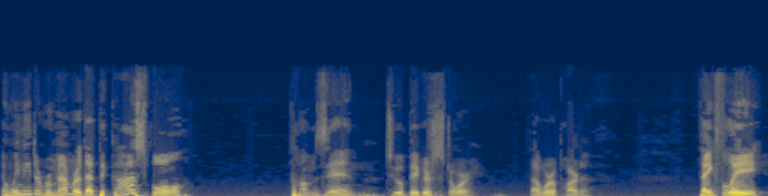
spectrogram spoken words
And we need to remember that the gospel comes in to a bigger story that we're a part of. Thankfully,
